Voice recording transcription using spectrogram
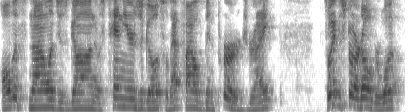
all this knowledge is gone. It was 10 years ago, so that file's been purged, right? So I had to start over. Well,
